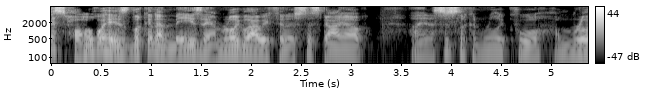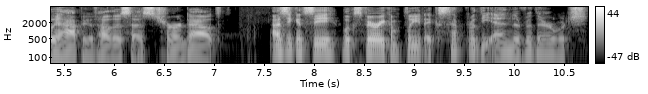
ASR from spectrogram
This hallway is looking amazing. I'm really glad we finished this guy up. Uh, oh, yeah, this is looking really cool. I'm really happy with how this has turned out. As you can see, looks very complete, except for the end over there, which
